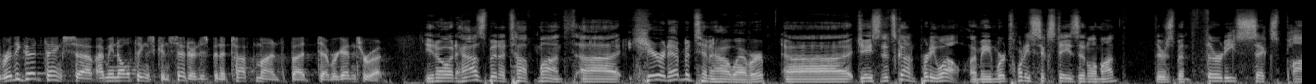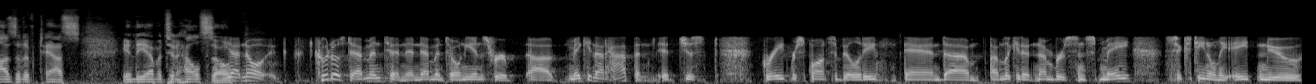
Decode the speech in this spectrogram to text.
Really good, thanks. Uh, I mean, all things considered, it's been a tough month, but uh, we're getting through it. You know, it has been a tough month. Uh, here in Edmonton, however, uh, Jason, it's gone pretty well. I mean, we're 26 days into a month. There's been 36 positive tests in the Edmonton Health Zone. Yeah, no, kudos to Edmonton and Edmontonians for uh, making that happen. It just great responsibility. And um, I'm looking at numbers since May 16, only eight new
